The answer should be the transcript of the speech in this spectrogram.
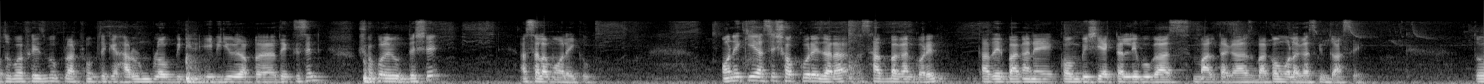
অথবা ফেসবুক প্ল্যাটফর্ম থেকে হারুন ব্লগ বিডির এই ভিডিও আপনারা দেখতেছেন, সকলের উদ্দেশ্যে আসসালামু আলাইকুম। অনেকেই আছে শখ করে যারা ছাদ বাগান করেন, তাদের বাগানে কম বেশি একটা লেবু গাছ, মালটা গাছ বা কমলা গাছ কিন্তু আছে। তো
